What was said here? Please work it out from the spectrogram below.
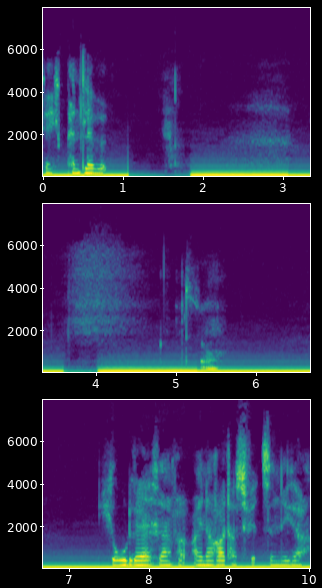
Okay, ich pendle. So. Jo, der ist einfach einer Rathaus 14, Digga.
